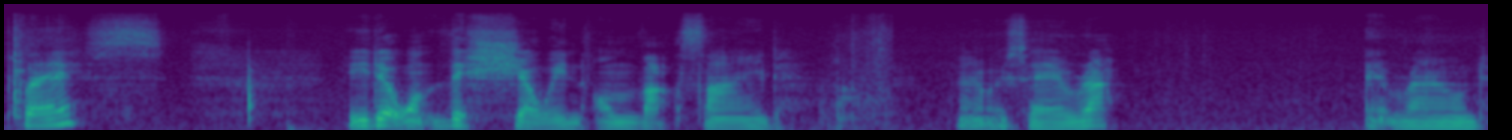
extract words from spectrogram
place. You don't want this showing on that side. And we say wrap it round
